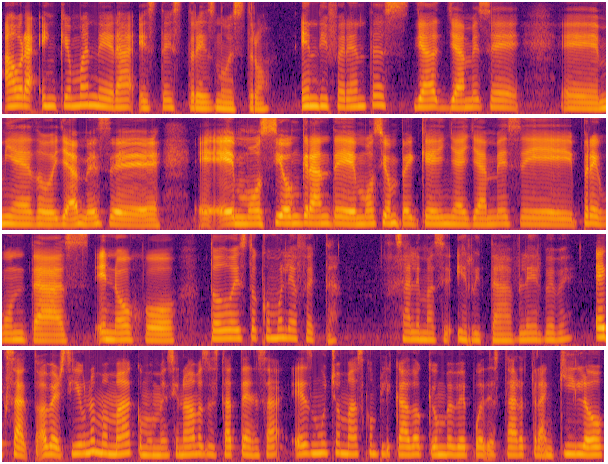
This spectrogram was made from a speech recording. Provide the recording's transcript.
Ahora, ¿en qué manera este estrés nuestro en diferentes, ya llámese eh, miedo, llámese eh, emoción grande, emoción pequeña, llámese preguntas, enojo, todo esto, ¿cómo le afecta? ¿Sale más irritable el bebé? Exacto. A ver, si una mamá, como mencionábamos, está tensa, es mucho más complicado que un bebé puede estar tranquilo,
